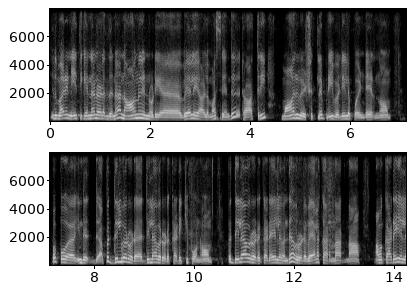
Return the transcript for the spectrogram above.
இது மாதிரி நேற்றுக்கு என்ன நடந்ததுன்னா நானும் என்னுடைய வேலையாளுமா சேர்ந்து ராத்திரி மாறு வேஷத்துல இப்படி வெளியில போயிட்டே இருந்தோம். இப்போ போ இந்த அப்ப தில்வரோட திலாவரோட கடைக்கு போனோம். இப்ப திலாவரோட கடையில வந்து அவரோட வேலைக்காரன் தான் இருந்தான். அவன் கடையில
